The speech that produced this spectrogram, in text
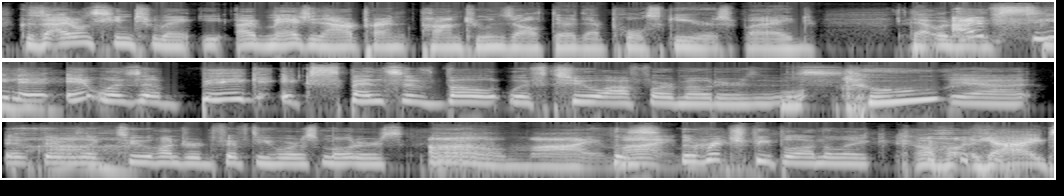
Because I don't see too many. I imagine there are pon- pontoons out there that pull skiers, but I'd, that would. Be I've seen it. It was a big, expensive boat with two off-board motors. It was, two. yeah, it, there was like 250 horse motors. Oh my, The- my, the my. rich people on the lake. Oh yeah, I'd,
